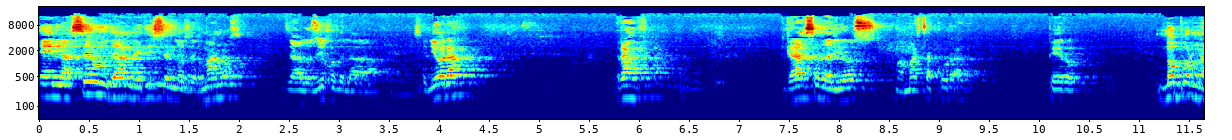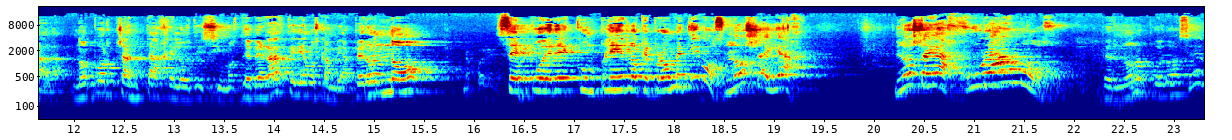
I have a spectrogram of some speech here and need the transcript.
En la ciudad me dicen los hermanos, ya los hijos de la señora, Rafa, gracias a Dios, mamá está curada. Pero no por nada, no por chantaje lo decimos, de verdad queríamos cambiar, pero no se puede cumplir lo que prometimos. Los shayah, los shayah, juramos, pero no lo puedo hacer.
